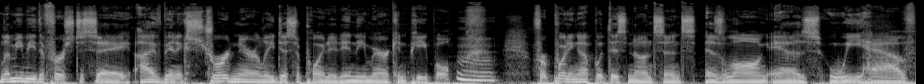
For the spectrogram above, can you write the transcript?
let me be the first to say I've been extraordinarily disappointed in the American people hmm. for putting up with this nonsense as long as we have.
